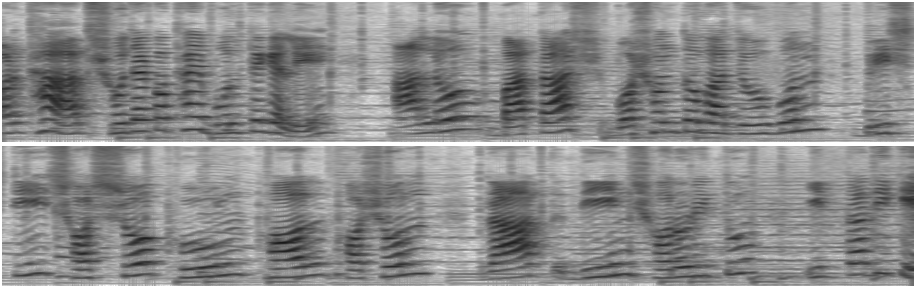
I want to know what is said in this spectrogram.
অর্থাৎ সোজা কথায় বলতে গেলে আলো, বাতাস, বসন্ত বা যৌবন বৃষ্টি, শস্য, ফুল, ফল, ফসল, রাত, দিন ষড়ঋতু ইত্যাদিকে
